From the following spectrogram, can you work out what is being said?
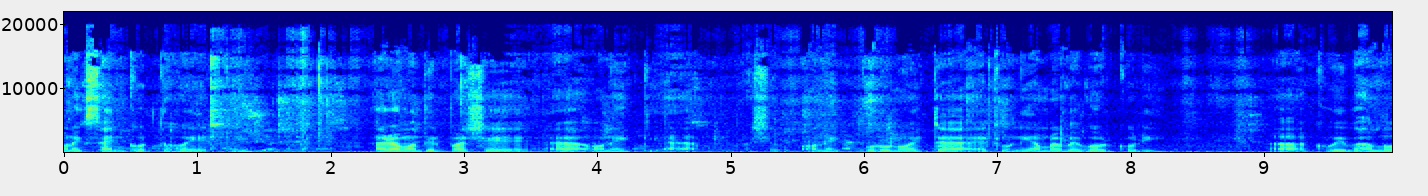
অনেক সাইন করতে হয় আর কি। আর আমাদের পাশে অনেক অনেক পুরনো একটা অ্যাটর্নি আমরা ব্যবহার করি। খুবই ভালো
